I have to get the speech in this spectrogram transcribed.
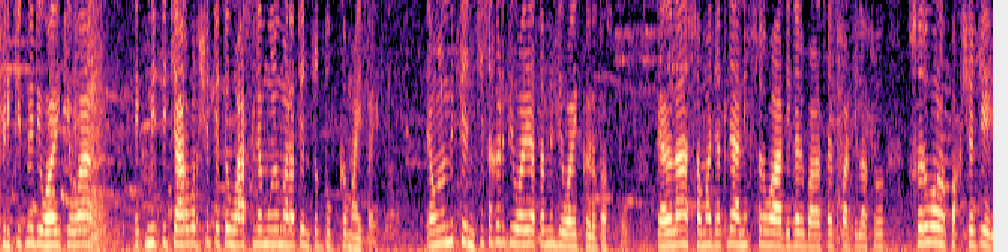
खिडकीतनं दिवाळी किंवा एक मी ती चार वर्ष तिथं वाचल्यामुळे मला त्यांचं दुःख माहीत आहे. त्यामुळे मी त्यांची सगळी दिवाळी आता मी दिवाळी करत असतो. त्यावेळेला समाजातले अनेक सर्व अधिकारी बाळासाहेब पाटील असो सर्व पक्षाचे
